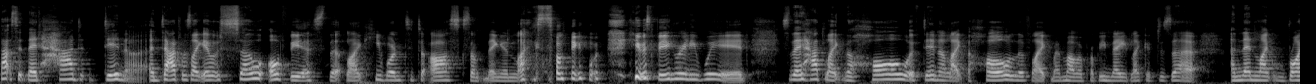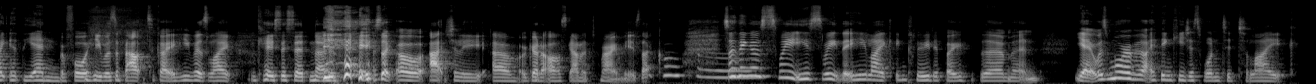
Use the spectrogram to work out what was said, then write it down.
that's it, they'd had dinner. And dad was like, it was so obvious that like he wanted to ask something and like something he was being really weird. So they had like the whole of dinner, like the whole of like my mum had probably made like a dessert. And then like right at the end before he was about to go, he was like In case they said no. he was like, "Oh, actually, um, I'm gonna ask Anna to marry me. Is that cool?" So I think it was sweet. He's sweet that he like included both of them, and yeah, it was more of a. I think he just wanted to like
